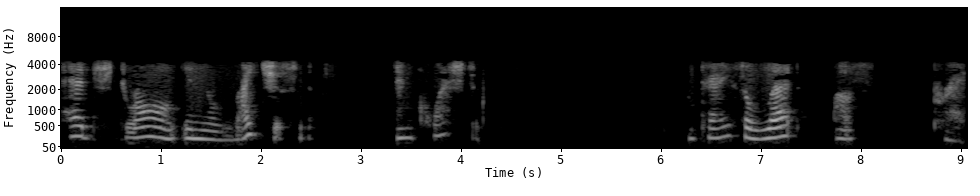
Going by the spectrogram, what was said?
headstrong in your righteousness and question. Okay, so let us pray.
